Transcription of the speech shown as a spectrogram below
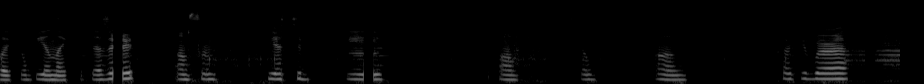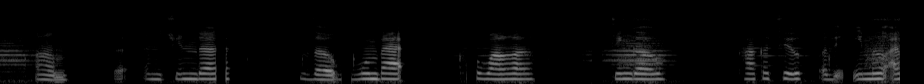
like you'll be in like the desert. Um from you have to be um the um Kakibara, um the Enchinda, the Wombat, Koala, Dingo, Cockatoo, or the Emu. I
